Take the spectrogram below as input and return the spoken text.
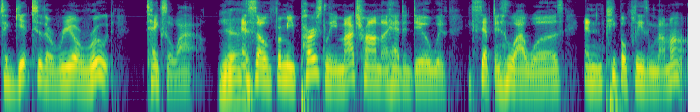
to get to the real root takes a while. Yeah. And so for me personally, my trauma had to deal with accepting who I was and people pleasing my mom.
